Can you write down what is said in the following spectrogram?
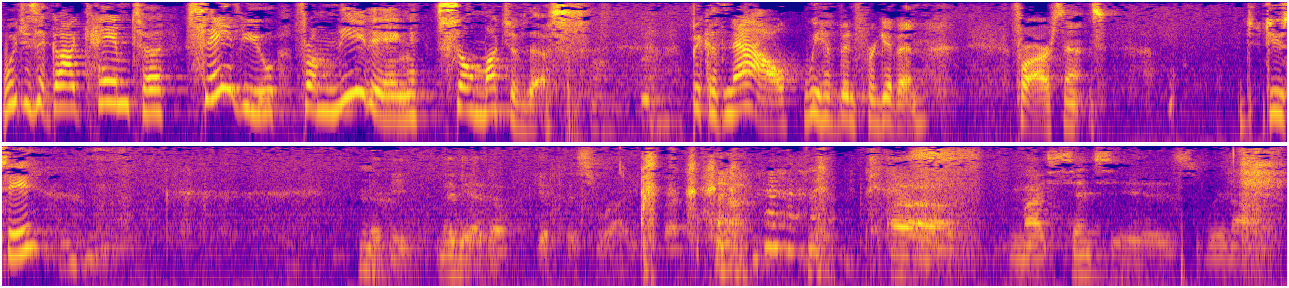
which is that God came to save you from needing so much of this. Because now we have been forgiven for our sins. Do you see? maybe maybe I don't get this right, but uh, my sense is we're not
